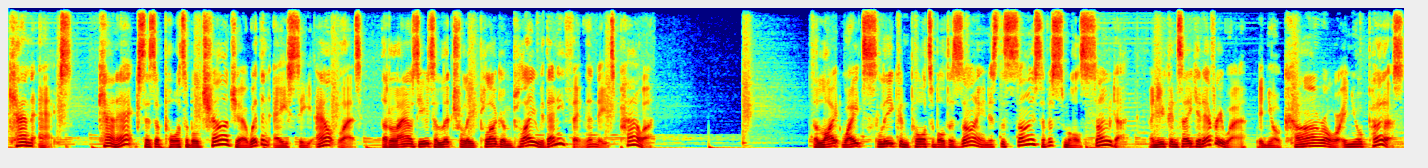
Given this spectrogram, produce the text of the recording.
CANX CANX is a portable charger with an AC outlet that allows you to literally plug and play with anything that needs power. The lightweight, sleek and portable design is the size of a small soda, and you can take it everywhere, in your car or in your purse.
